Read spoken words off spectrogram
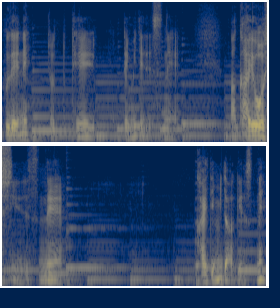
筆ねちょっと手ってみてですね、まあ、画用紙にですね書いてみたわけですね。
